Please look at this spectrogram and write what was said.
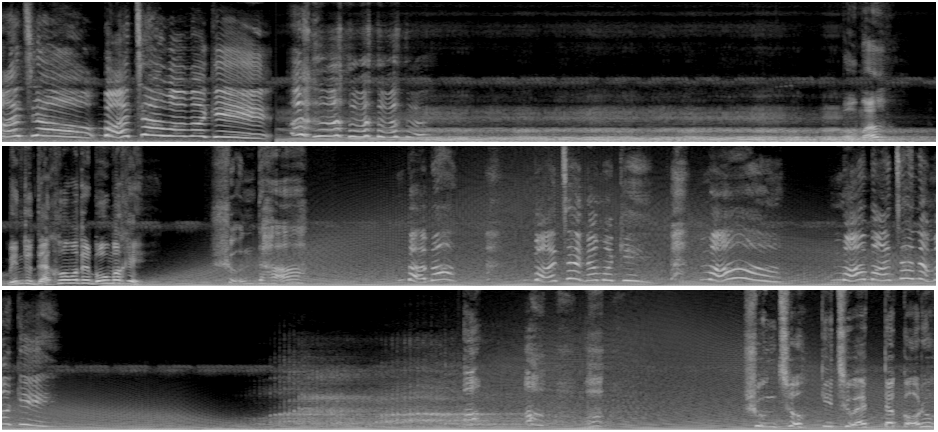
বাঁচাও বাঁচাও আমাকে। বৌমা বিন্দু দেখো আমাদের বৌমাকে। সন্ধ্যা। বাবা, বাঁচান আমাকে। মা মা, বাঁচান আমাকে। শুনছো, কিছু একটা করো,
